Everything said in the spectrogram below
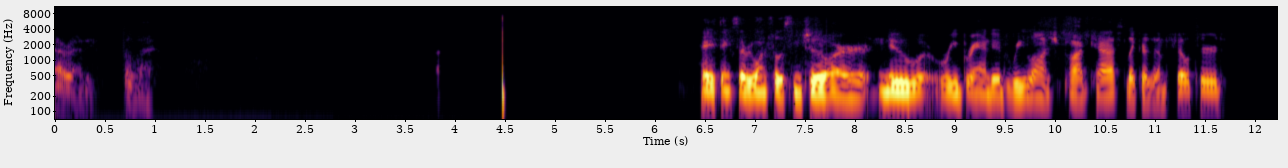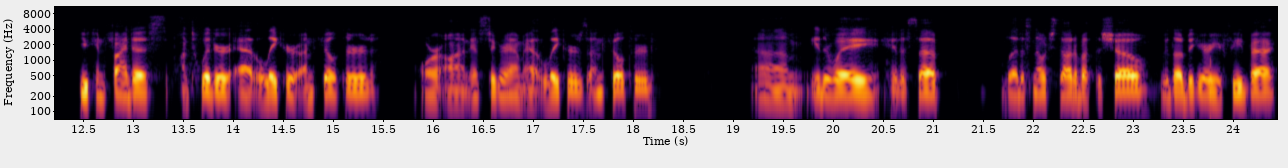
All righty. Bye bye. Hey, thanks everyone for listening to our new rebranded, relaunched podcast, Lakers Unfiltered. You can find us on Twitter at Laker Unfiltered or on Instagram at Lakers Unfiltered. Um, either way, hit us up. Let us know what you thought about the show. We'd love to hear your feedback.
